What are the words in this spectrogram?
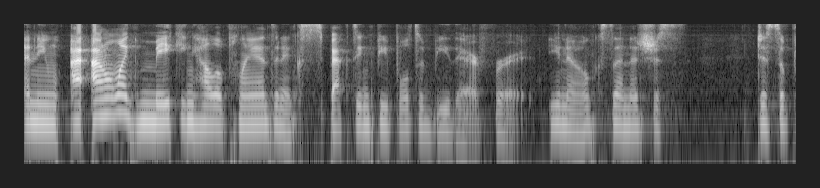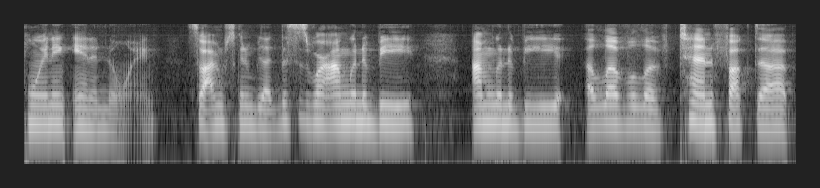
any. I, I don't like making hella plans and expecting people to be there for it, you know, because then it's just disappointing and annoying. So I'm just gonna be like, this is where I'm gonna be. I'm gonna be a level of ten fucked up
